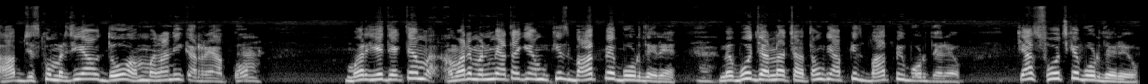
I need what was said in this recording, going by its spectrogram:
आप जिसको मर्ज़ी आप दो हम मना नहीं कर रहे हैं आपको। हाँ। मगर ये देखते हैं हम हमारे मन में आता है कि हम किस बात पे वोट दे रहे हैं। हाँ। मैं वो जानना चाहता हूँ कि आप किस बात पे वोट दे रहे हो। क्या सोच के वोट दे रहे हो?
